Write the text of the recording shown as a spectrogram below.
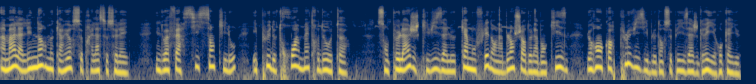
Un mâle à l'énorme carrure se prélasse au soleil. Il doit faire 600 kilos et plus de 3 mètres de hauteur. Son pelage, qui vise à le camoufler dans la blancheur de la banquise, le rend encore plus visible dans ce paysage gris et rocailleux.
